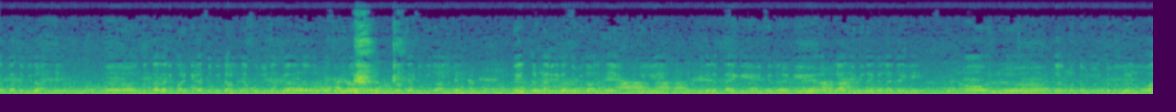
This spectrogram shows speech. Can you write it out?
सबका संविधान है। सत्ताधारी पार्टी का संविधान है अपोजिशन का संविधान है देश हर नागरिक का संविधान है इसलिए मुझे लगता है कि इसी तरह की राजनीति नहीं करना चाहिए और कल मतलब जो शपथ ग्रहण हुआ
